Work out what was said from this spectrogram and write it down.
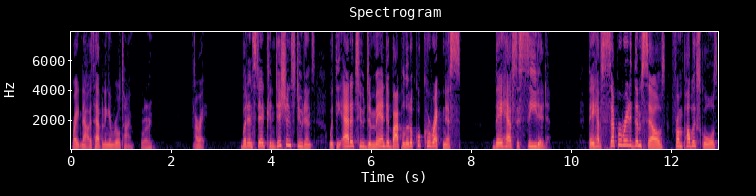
right now. It's happening in real time. Right. All right. But instead condition students with the attitude demanded by political correctness, they have seceded. They have separated themselves from public schools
